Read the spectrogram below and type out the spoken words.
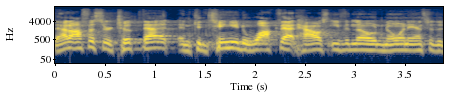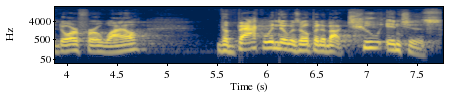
That officer took that and continued to walk that house even though no one answered the door for a while. The back window was open about two inches.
